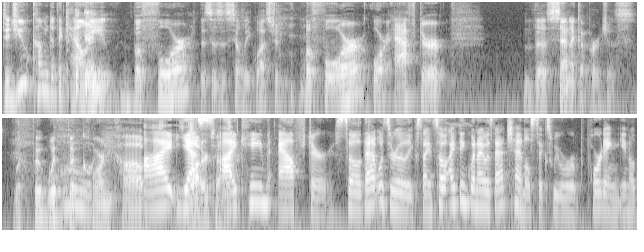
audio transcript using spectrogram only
Did you come to the county before? This is a silly question. Before or after the Seneca purchase with the, with the corn cob I yes? I came after, so that was really exciting. So I think when I was at Channel Six, we were reporting, you know,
